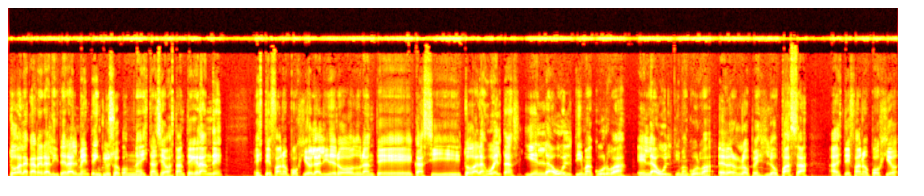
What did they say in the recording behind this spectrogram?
toda la carrera literalmente, incluso con una distancia bastante grande. Estefano Poggio la lideró durante casi todas las vueltas y en la última curva, en la última curva, Ever López lo pasa a Estefano Poggio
